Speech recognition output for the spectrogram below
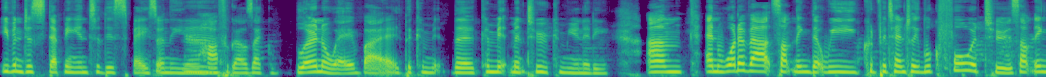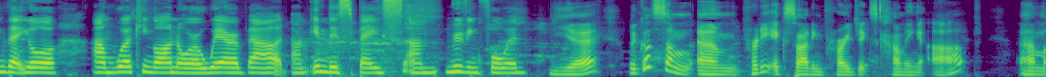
even just stepping into this space only a year and a Mm. half ago i was like blown away by the commit the commitment to community um, and what about something that we could potentially look forward to something that you're um, working on or aware about um, in this space um, moving forward Yeah, we've got some um, pretty exciting projects coming up. Um,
